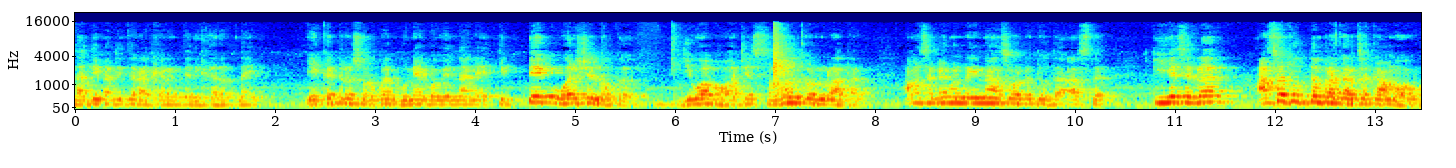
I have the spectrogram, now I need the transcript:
जातीपातीचं राजकारण कधी करत नाही. एकत्र स्वरूपात गुन्ह्या गोविंदाने कित्येक वर्ष लोक जीवाभावाचे संबंध करून राहतात. आम्हाला सगळ्या मंडळींना असं वाटत होतं असतं की हे सगळं असंच उत्तम प्रकारचं काम व्हावं.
